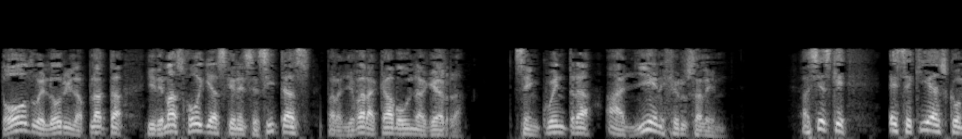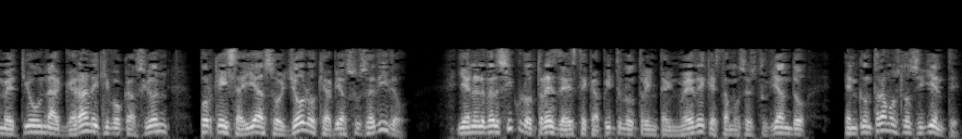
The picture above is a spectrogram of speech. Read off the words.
todo el oro y la plata y demás joyas que necesitas para llevar a cabo una guerra. Se encuentra allí en Jerusalén. Así es que Ezequías cometió una gran equivocación porque Isaías oyó lo que había sucedido. Y en el versículo tres de este capítulo treinta y nueve que estamos estudiando, encontramos lo siguiente.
